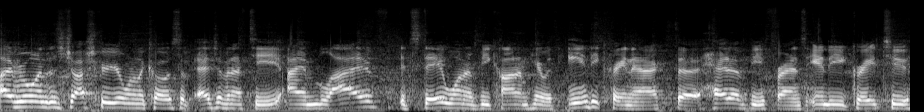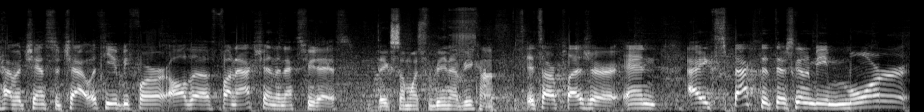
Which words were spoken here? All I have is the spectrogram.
Hi everyone, this is Josh Kriger, one of the co-hosts of Edge of NFT. I am live. It's day one of VeeCon. I'm here with Andy Krainak, the head of VeeFriends. Andy, great to have a chance to chat with you before all the fun action in the next few days. Thanks so much for being at VeeCon. It's our pleasure, and I expect that there's going to be more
